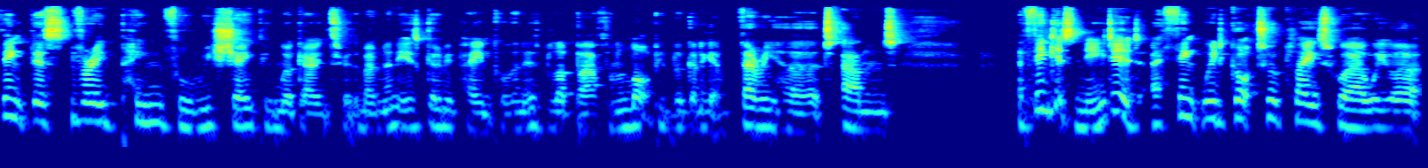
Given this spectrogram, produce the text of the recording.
think this very painful reshaping we're going through at the moment, and it is going to be painful and it's bloodbath, and a lot of people are going to get very hurt. And I think it's needed. I think we'd got to a place where we were,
